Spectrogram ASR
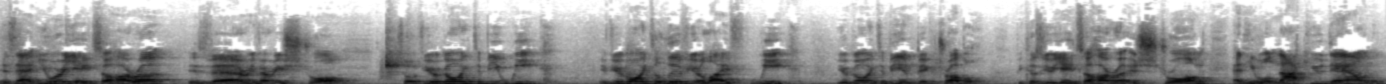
is that your Yetzer Hara is very, very strong. So if you're going to be weak, if you're going to live your life weak, you're going to be in big trouble because your Yetzer Hara is strong and he will knock you down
